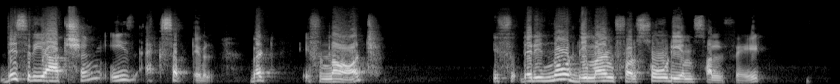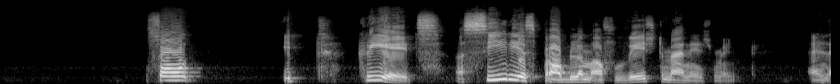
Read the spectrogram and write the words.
this reaction is acceptable. But if not, if there is no demand for sodium sulfate, so it creates a serious problem of waste management and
